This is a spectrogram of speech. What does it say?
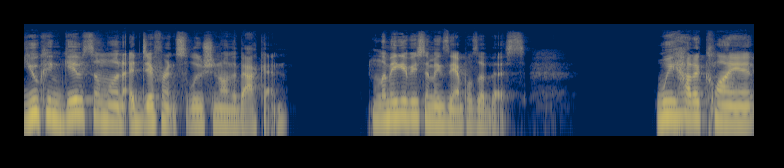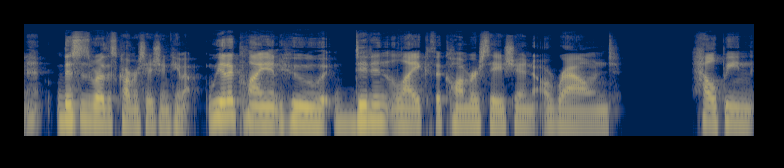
you can give someone a different solution on the back end. Let me give you some examples of this. We had a client, this is where this conversation came up. We had a client who didn't like the conversation around helping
